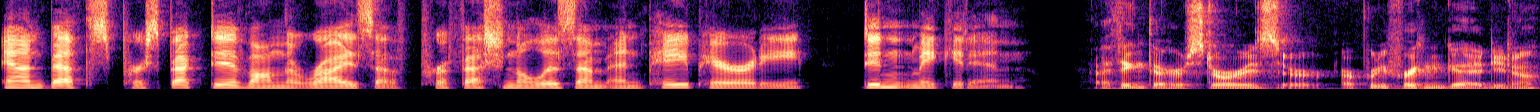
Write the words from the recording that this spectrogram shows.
and Beth's perspective on the rise of professionalism and pay parity, didn't make it in. I think that her stories are, are pretty freaking good, you know?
